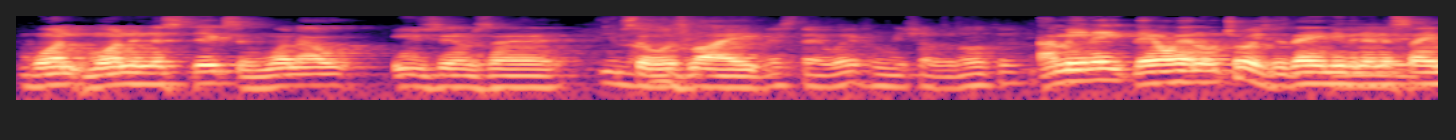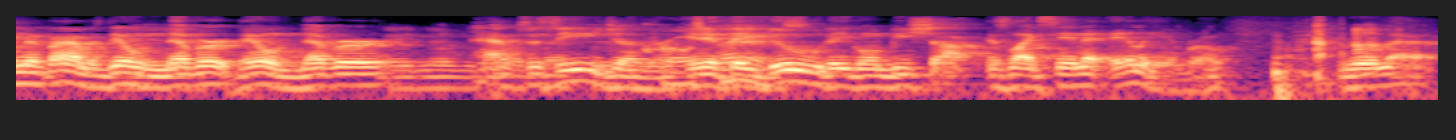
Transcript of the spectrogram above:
One one in the sticks and one out. You see what I'm saying? so it's like They stay away from each other, don't they? I mean, they, they don't have no choice because they ain't even in the same environments. They'll never they'll never, They never have to see each other. And if they do, they gonna be shocked. It's like seeing an alien, bro. Real life.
